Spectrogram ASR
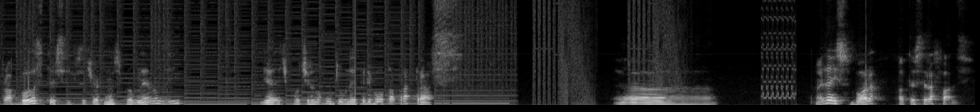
pra Buster se você tiver com muitos problemas e, e é, tipo, tirando com tudo nele pra ele voltar pra trás. Uh, mas é isso, bora pra terceira fase.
